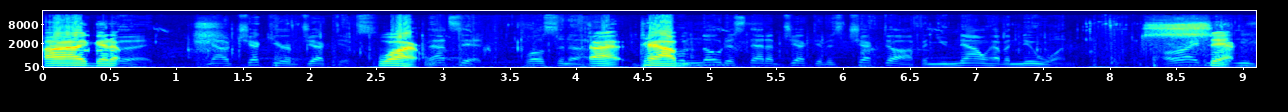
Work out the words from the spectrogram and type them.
I get it. Good. Now check your objectives. What? That's it. Close enough. Alright, You'll tab. notice that objective is checked off, and you now have a new one. All right, Sick. Martin.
